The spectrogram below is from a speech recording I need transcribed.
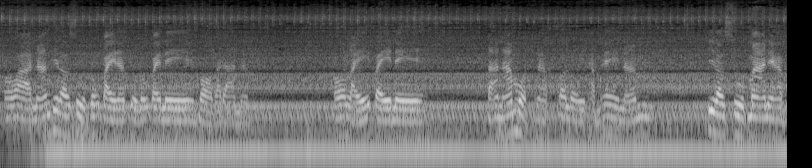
เพราะว่าน้ำที่เราสูบลงไปนะสูบลงไปในบ่อบาดาลนะเขาไหลไปในตาน้ำหมดนะครับ ก็เลยทำให้น้ำ ที่เราสูบมาเนี่ยครับ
